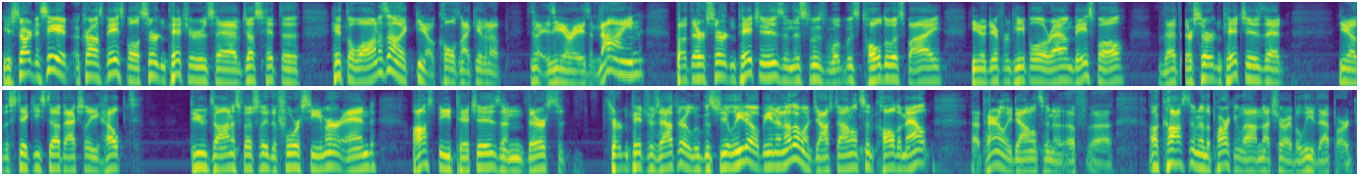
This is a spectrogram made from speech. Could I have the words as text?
You're starting to see it across baseball. Certain pitchers have just hit the hit the wall, and it's not like you know Cole's not giving up. His ERA is a nine, but there are certain pitches, and this was what was told to us by you know different people around baseball that there are certain pitches that you know the sticky stuff actually helped dudes on, especially the four seamer and off speed pitches, and there are certain pitchers out there. Lucas Giolito being another one. Josh Donaldson called him out. Apparently, Donaldson uh, uh, accosted him in the parking lot. I'm not sure I believe that part,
